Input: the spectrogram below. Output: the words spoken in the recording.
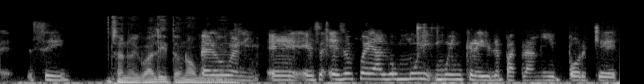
eh, sí. Sonó igualito, no, muy Pero bien. bueno, eh, eso, eso fue algo muy, muy increíble para mí porque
